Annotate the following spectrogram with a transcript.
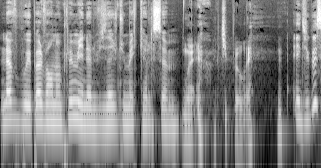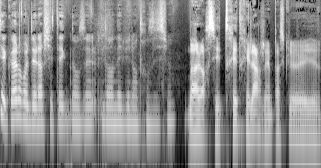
Là, vous pouvez pas le voir non plus, mais il a le visage du mec qui a le seum. Ouais, un petit peu, ouais. Et du coup, c'est quoi le rôle de l'architecte dans, un- dans des villes en transition? Bah alors c'est très très large hein, parce que euh,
